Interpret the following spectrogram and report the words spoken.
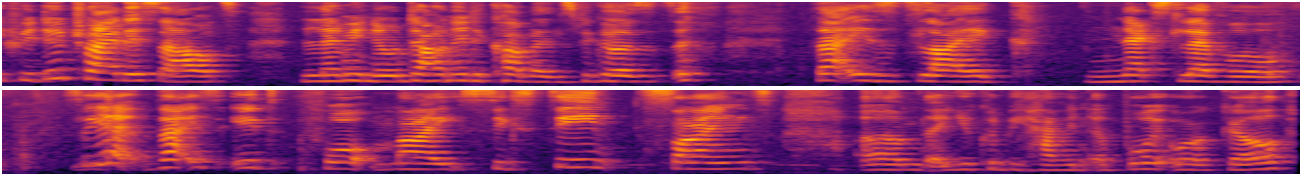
if you do try this out, let me know down in the comments because that is like next level. So yeah that is it for my 16 signs um, that you could be having a boy or a girl.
